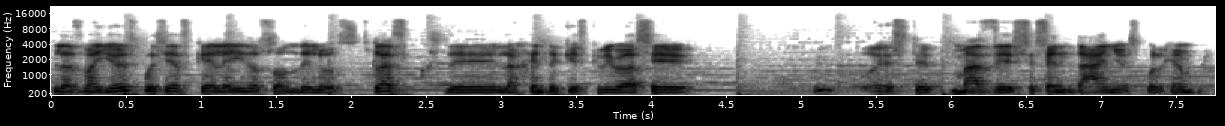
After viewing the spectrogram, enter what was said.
las mayores poesías que he leído son de los clásicos, de la gente que escribió hace este, más de 60 años, por ejemplo.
